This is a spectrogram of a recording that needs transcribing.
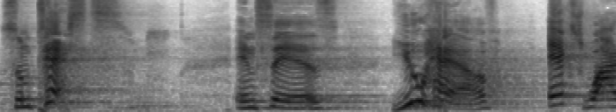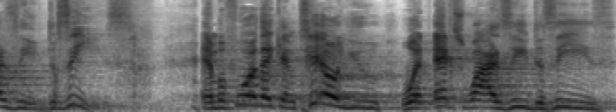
some tests and says, You have XYZ disease. And before they can tell you what XYZ disease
